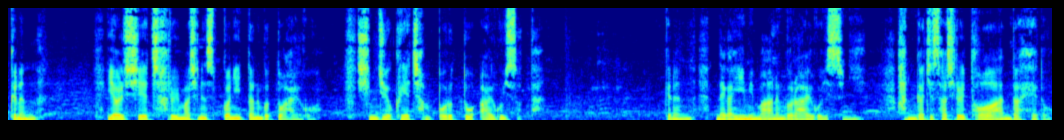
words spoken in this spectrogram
그는 10시에 차를 마시는 습관이 있다는 것도 알고 심지어 그의 잠버릇도 알고 있었다. 그는 내가 이미 많은 걸 알고 있으니 한 가지 사실을 더 안다 해도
